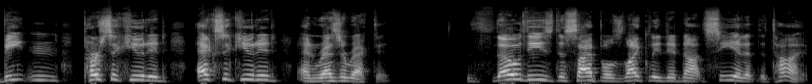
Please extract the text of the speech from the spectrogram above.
beaten, persecuted, executed, and resurrected. Though these disciples likely did not see it at the time,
